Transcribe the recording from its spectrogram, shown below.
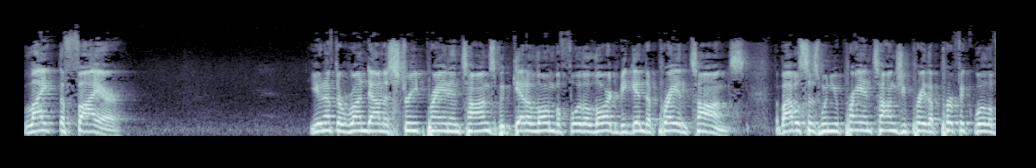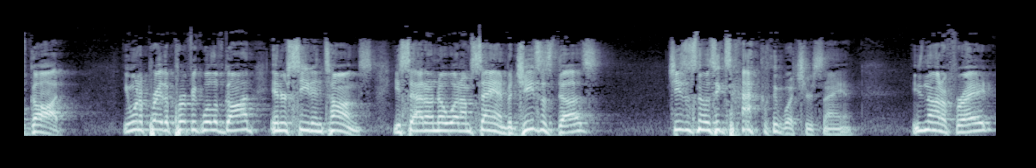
light the fire. You don't have to run down the street praying in tongues, but get alone before the Lord and begin to pray in tongues. The Bible says when you pray in tongues, you pray the perfect will of God. You want to pray the perfect will of God? Intercede in tongues. You say, I don't know what I'm saying, but Jesus does. Jesus knows exactly what you're saying. He's not afraid.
